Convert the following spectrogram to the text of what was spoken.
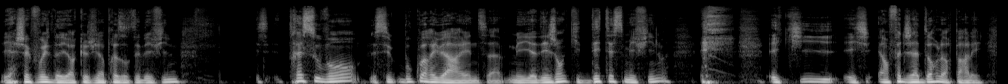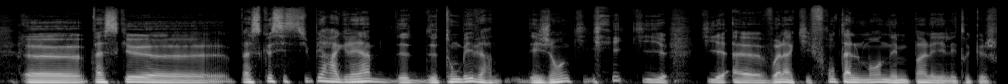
Et à chaque fois d'ailleurs que je viens présenter des films, très souvent, c'est beaucoup arrivé à Rennes ça, mais il y a des gens qui détestent mes films et qui, et en fait, j'adore leur parler Euh, parce que euh, parce que c'est super agréable de, de tomber vers des gens qui qui qui euh, voilà qui frontalement n'aiment pas les, les trucs que je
